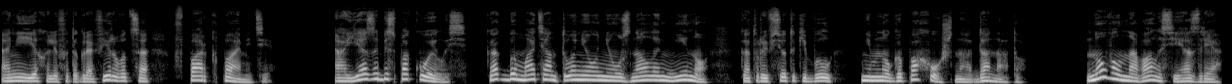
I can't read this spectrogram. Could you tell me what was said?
Они ехали фотографироваться в парк памяти. А я забеспокоилась, как бы мать Антонио не узнала Нино, который все таки был немного похож на Донато. Но волновалась я зря.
